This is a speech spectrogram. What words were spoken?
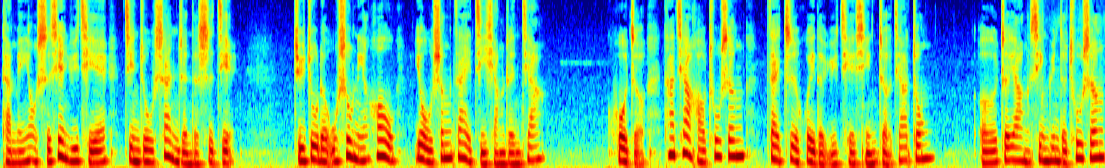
他没有实现于前，进入善人的世界，居住了无数年后。”又生在吉祥人家，或者他恰好出生在智慧的愚切行者家中，而这样幸运的出生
